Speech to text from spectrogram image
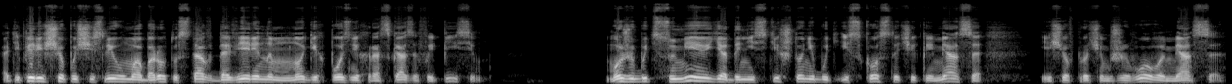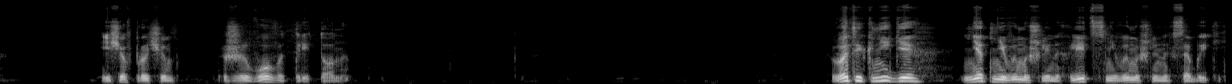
а теперь еще по счастливому обороту став доверенным многих поздних рассказов и писем, может быть, сумею я донести что-нибудь из косточек и мяса, еще, впрочем, живого мяса, еще, впрочем, живого тритона. В этой книге нет ни вымышленных лиц, ни вымышленных событий.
